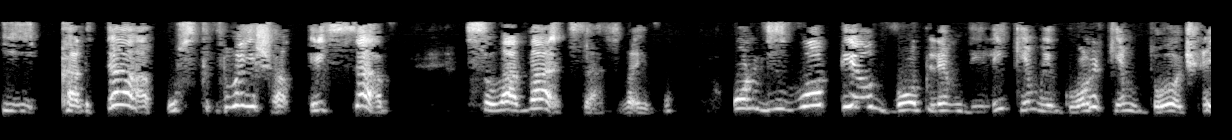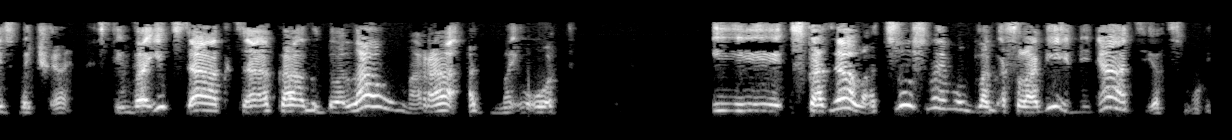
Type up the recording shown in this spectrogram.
И когда услышал Исав слова отца своего, он взвопил воплем великим и горьким до чрезвычайности. Воицак цака гдола умара от моего. И сказал отцу своему, благослови меня, отец мой.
